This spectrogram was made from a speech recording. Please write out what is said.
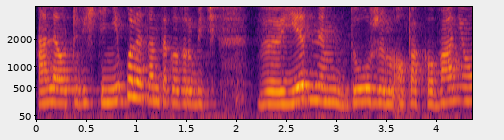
Ale oczywiście nie polecam tego zrobić w jednym dużym opakowaniu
